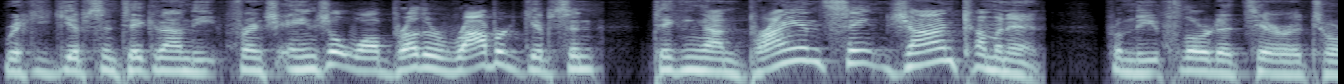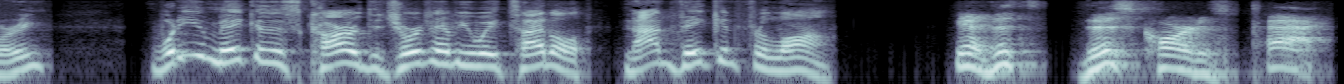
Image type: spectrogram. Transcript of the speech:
Ricky Gibson taking on the French Angel, while brother Robert Gibson taking on Brian St. John coming in from the Florida territory. What do you make of this card? The Georgia heavyweight title not vacant for long. Yeah, this this card is packed,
